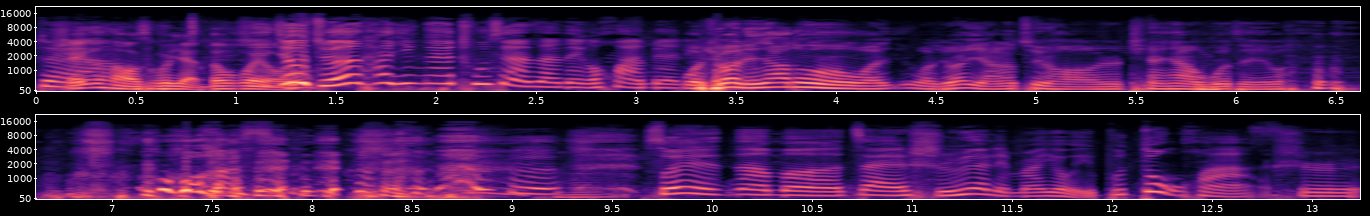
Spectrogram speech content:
对谁跟老杜演都会有。你就觉得他应该出现在那个画面里。我觉得林家栋，我我觉得演的最好的是《天下无贼》吧。哇塞！所以，那么在十月里面有一部动画是。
